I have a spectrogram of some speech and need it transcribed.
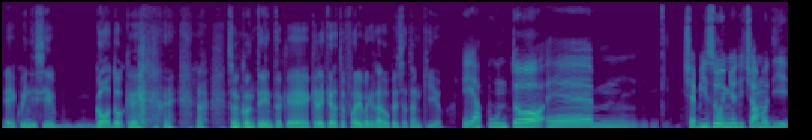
E quindi sì, godo che sono contento che, che l'hai tirato fuori perché l'avevo pensato anch'io. E appunto ehm, c'è bisogno, diciamo, di,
